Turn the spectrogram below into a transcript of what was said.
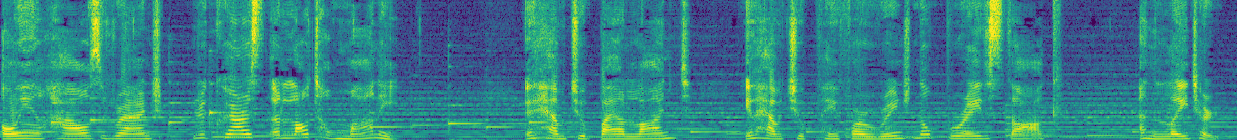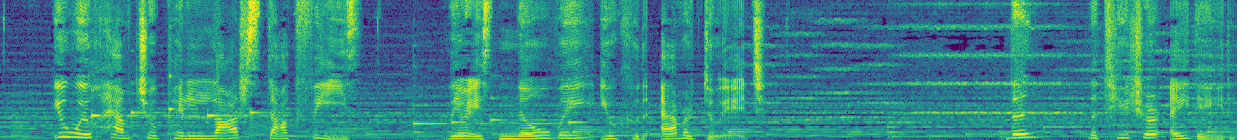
Owning a house ranch requires a lot of money. You have to buy a land. You have to pay for original breed stock and later, you will have to pay large stock fees. There is no way you could ever do it. Then the teacher added,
